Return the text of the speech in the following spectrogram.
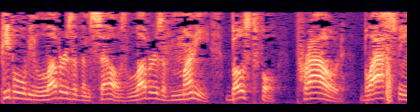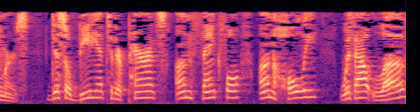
People will be lovers of themselves, lovers of money, boastful, proud, blasphemers, disobedient to their parents, unthankful, unholy, without love,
